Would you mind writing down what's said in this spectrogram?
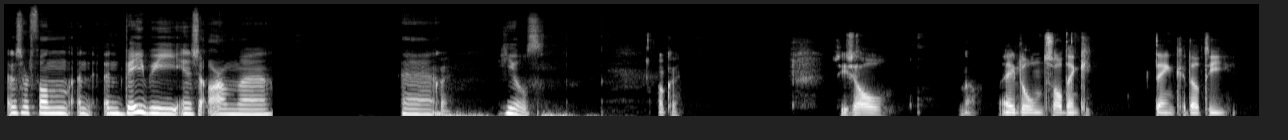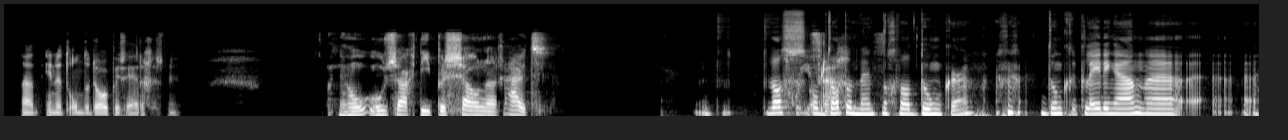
een soort van een, een baby in zijn arm eh, eh, Oké. hield. Dus die zal. Nou, Elon zal denk ik denken dat hij nou, in het onderdorp is ergens nu. Hoe, hoe zag die persoon eruit? Het was Goeie op vraag. dat moment nog wel donker. Donkere kleding aan. eh,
